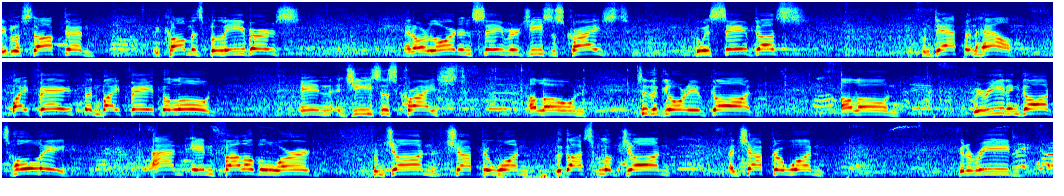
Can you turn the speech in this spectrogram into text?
People of Stockton, we come as believers in our Lord and Savior Jesus Christ, who has saved us from death and hell by faith and by faith alone in Jesus Christ alone, to the glory of God alone. We read in God's holy and infallible word from John chapter 1, the Gospel of John and chapter 1. Going to read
